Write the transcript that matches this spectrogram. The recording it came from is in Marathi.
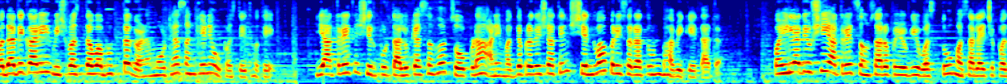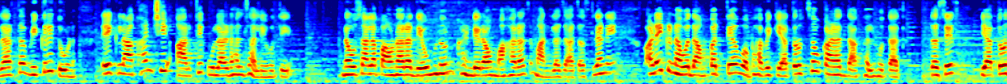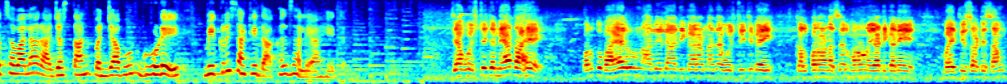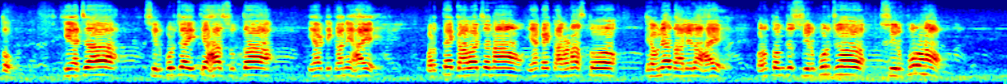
पदाधिकारी विश्वस्त व भक्तगण मोठ्या संख्येने उपस्थित होते. यात्रेत शिरपूर तालुक्यासह चोपडा आणि मध्य प्रदेशातील शेंदवा परिसरातून भाविक येतात. पहिल्या दिवशी यात्रेत संसारोपयोगी वस्तू मसाल्याचे पदार्थ विक्रीतून एक लाखांची आर्थिक उलाढाल झाली होती. नवसाला पावणारा देव म्हणून खंडेराव महाराज मानलं जात असल्याने अनेक नवदाम्पत्य व भाविक यात्रोत्सव काळात दाखल होतात. तसेच यात्रोत्सवाला राजस्थान पंजाबहून घोडे विक्रीसाठी दाखल झाले आहेत. ज्या गोष्टीच्या ज्ञात आहे परंतु बाहेरून आलेल्या अधिकाऱ्यांना त्या गोष्टीची काही कल्पना नसेल म्हणून या ठिकाणी माहितीसाठी सांगतो. की याच्या शिरपूरचा इतिहास सुद्धा या ठिकाणी आहे. प्रत्येक गावाचं नाव या काही कारणास्तव ठेवण्यात आलेलं आहे. परंतु आमचं शिरपूरचं शिरपूर नाव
